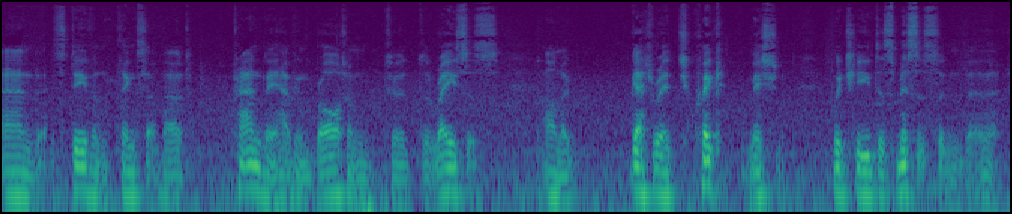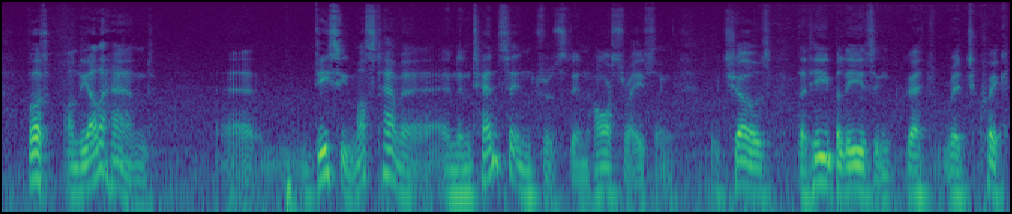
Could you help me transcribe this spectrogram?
and Stephen thinks about Cranly having brought him to the races on a get rich quick mission, which he dismisses. And, uh, but on the other hand, uh, Deasy must have a, an intense interest in horse racing, which shows that he believes in get rich quick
